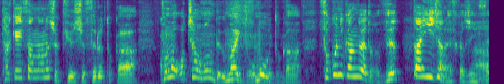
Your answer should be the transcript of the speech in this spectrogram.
武井さんの話を吸収するとかこのお茶を飲んでうまいと思うとかそこに考えるとか絶対いいじゃないですか人生。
